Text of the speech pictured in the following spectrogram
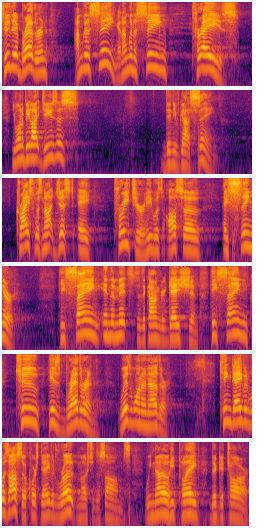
to their brethren, I'm going to sing, and I'm going to sing praise. You want to be like Jesus? Then you've got to sing. Christ was not just a preacher, he was also a singer. He sang in the midst of the congregation. He sang to his brethren with one another. King David was also, of course, David wrote most of the Psalms. We know he played the guitar,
